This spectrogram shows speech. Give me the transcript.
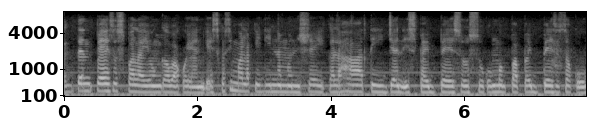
tag 10 pesos pala yung gawa ko yan guys. Kasi malaki din naman siya eh. kalahati dyan is 5 pesos. So kung magpa 5 pesos ako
